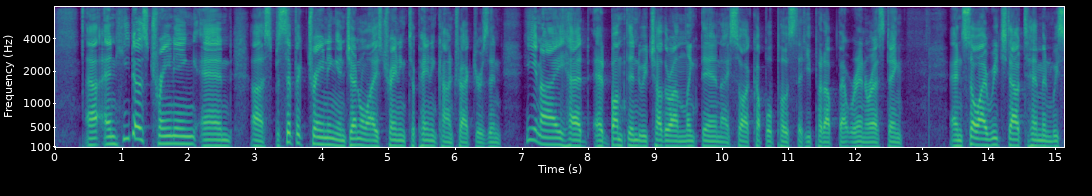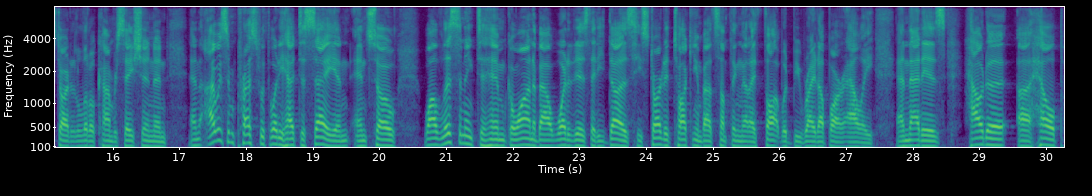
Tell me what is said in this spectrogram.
Uh, and he does training and uh, specific training and generalized training to painting contractors. And he and I had had bumped into each other on LinkedIn. I saw a couple of posts that he put up that were interesting. And so I reached out to him and we started a little conversation and and I was impressed with what he had to say and and so while listening to him go on about what it is that he does, he started talking about something that I thought would be right up our alley, and that is how to uh, help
